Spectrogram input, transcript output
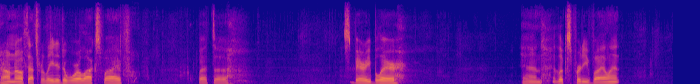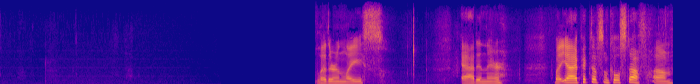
I don't know if that's related to Warlocks 5, but uh, it's Barry Blair. And it looks pretty violent. Leather and lace ad in there. But yeah, I picked up some cool stuff. Um,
